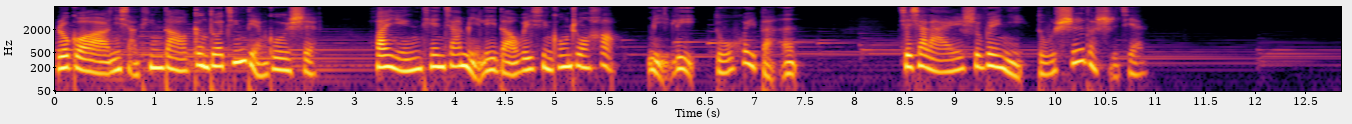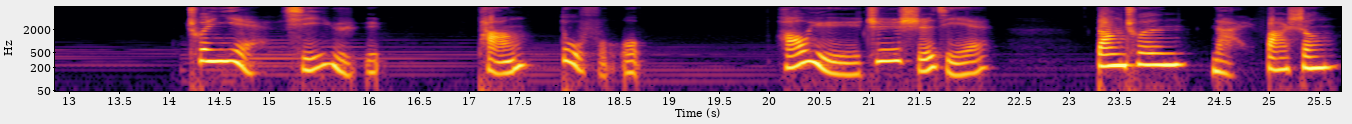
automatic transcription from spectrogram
如果你想听到更多经典故事，欢迎添加米粒的微信公众号“米粒读绘本”。接下来是为你读诗的时间。《春夜喜雨》，唐·杜甫。好雨知时节，当春乃发生。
